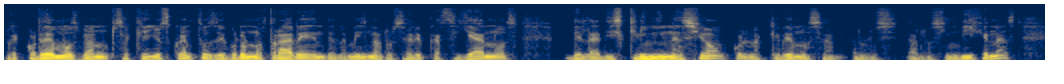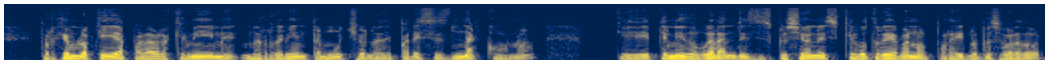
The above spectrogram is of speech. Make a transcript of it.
Recordemos, bueno, pues aquellos cuentos de Bruno Traven, de la misma Rosario Castellanos, de la discriminación con la que vemos a, los, indígenas. Por ejemplo, aquella palabra que a mí me, revienta mucho, la de pareces naco, ¿no? Que he tenido grandes discusiones, que el otro día, bueno, por ahí López Obrador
